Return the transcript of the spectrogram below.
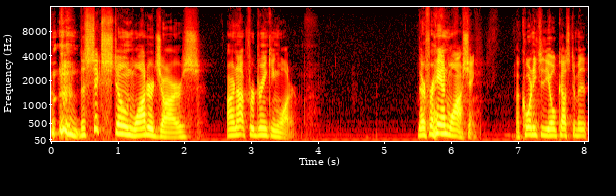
the six stone water jars are not for drinking water, they're for hand washing, according to the Old, Testament,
